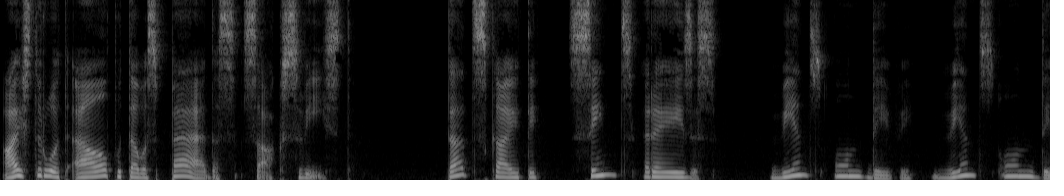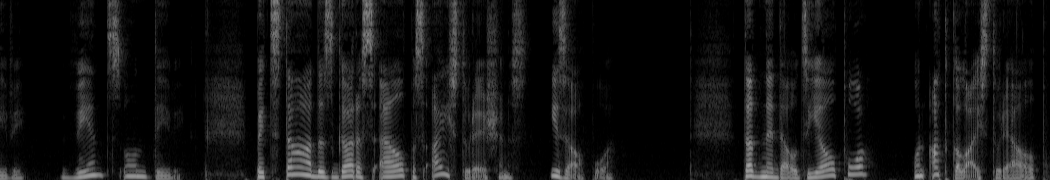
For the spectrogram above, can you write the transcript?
Aizturot elpu, tavas pēdas sāk svīst. Tad skaiti simts reizes, viens un divi, viens un divi, viens un divi. Pēc tādas garas elpas aizturēšanas izelpo. Tad nedaudz ielpo un atkal aiztur elpu.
